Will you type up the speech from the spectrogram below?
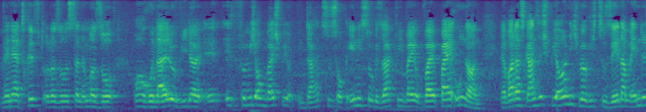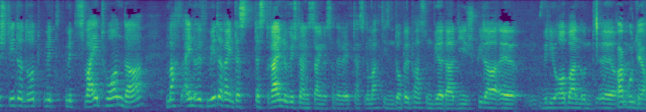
wenn er trifft oder so, ist dann immer so, oh, Ronaldo wieder, äh, ist für mich auch ein Beispiel, und da hast du es auch ähnlich so gesagt wie bei, bei, bei Ungarn. Da war das ganze Spiel auch nicht wirklich zu sehen. Am Ende steht er dort mit, mit zwei Toren da macht einen Elfmeter rein. Das, das 3 will ich gar nicht sagen, das hat er Weltklasse gemacht, diesen Doppelpass und wie er da die Spieler, äh, Willi Orban und, äh, war gut, ja.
